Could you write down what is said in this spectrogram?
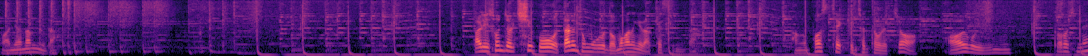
완연합니다. 빨리 손절 치고 다른 종목으로 넘어가는 게 낫겠습니다. 방금 퍼스텍 괜찮다고 그랬죠? 아이고 이거 뭐 떨어지네.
